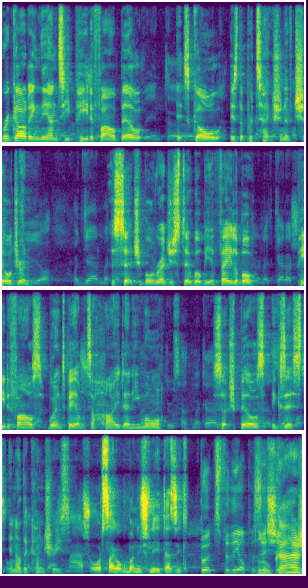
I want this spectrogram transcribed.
Regarding the anti-paedophile bill, its goal is the protection of children. A searchable register will be available. Paedophiles won't be able to hide anymore. Such bills exist in other countries. Lukáš,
